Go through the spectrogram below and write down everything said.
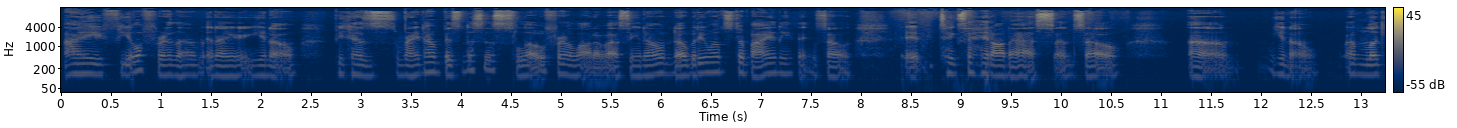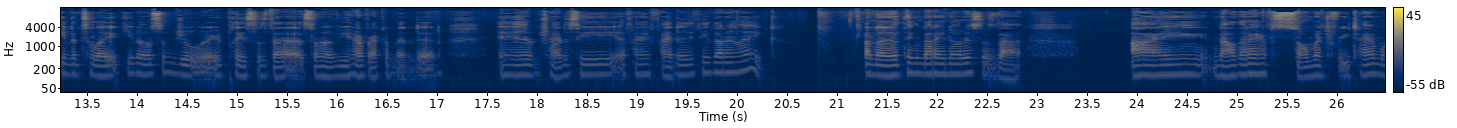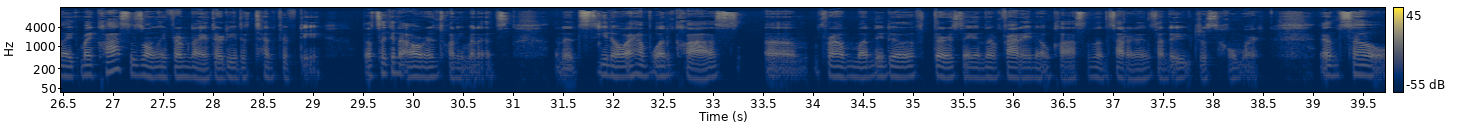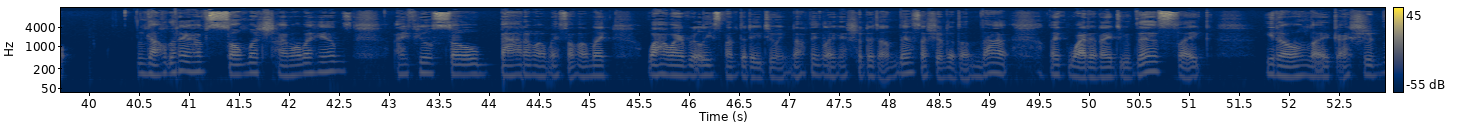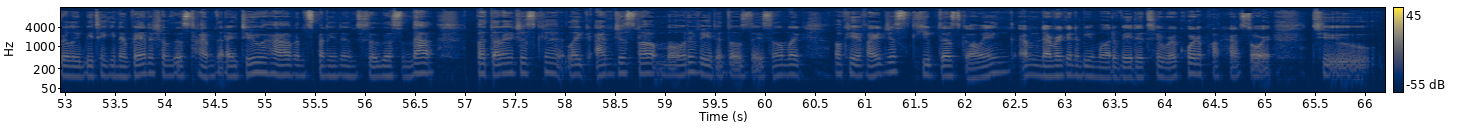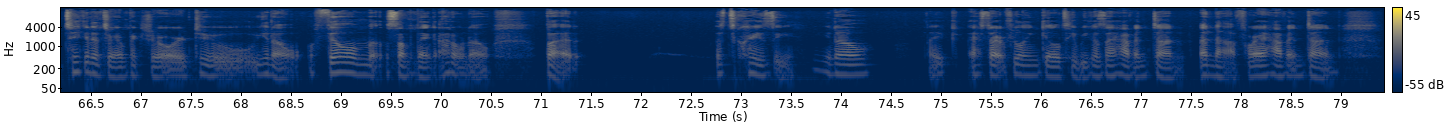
I feel for them, and I you know because right now business is slow for a lot of us. You know, nobody wants to buy anything, so it takes a hit on us, and so, um, you know, I'm looking into like, you know, some jewelry places that some of you have recommended and trying to see if I find anything that I like. Another thing that I noticed is that I now that I have so much free time, like my class is only from 9:30 to 10:50. That's like an hour and 20 minutes. And it's, you know, I have one class um from Monday to Thursday and then Friday no class and then Saturday and Sunday just homework. And so now that I have so much time on my hands, I feel so bad about myself. I'm like, wow, I really spent the day doing nothing. Like, I should have done this, I should have done that. Like, why didn't I do this? Like, you know, like I should really be taking advantage of this time that I do have and spending into this and that. But then I just get like I'm just not motivated those days. So I'm like, okay, if I just keep this going, I'm never gonna be motivated to record a podcast or to take an Instagram picture or to, you know, film something. I don't know. But it's crazy, you know? Like I start feeling guilty because I haven't done enough or I haven't done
